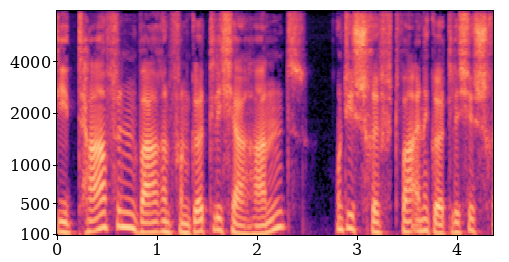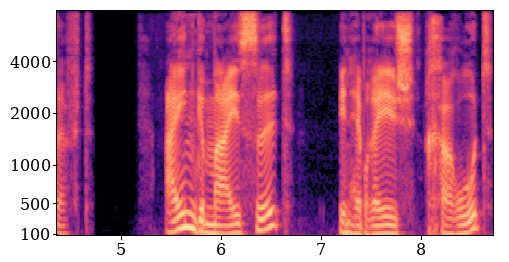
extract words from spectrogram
Die Tafeln waren von göttlicher Hand und die Schrift war eine göttliche Schrift. Eingemeißelt, in Hebräisch Charut,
